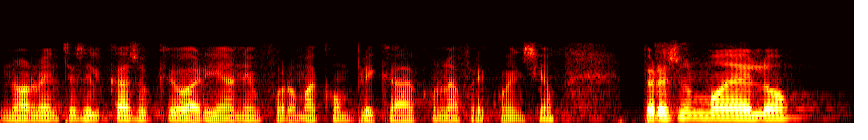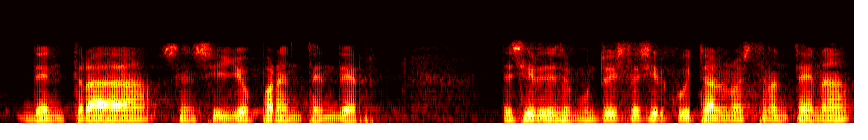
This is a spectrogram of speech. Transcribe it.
normalmente es el caso que varían en forma complicada con la frecuencia, pero es un modelo de entrada sencillo para entender. Es decir, desde el punto de vista circuital, nuestra antena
